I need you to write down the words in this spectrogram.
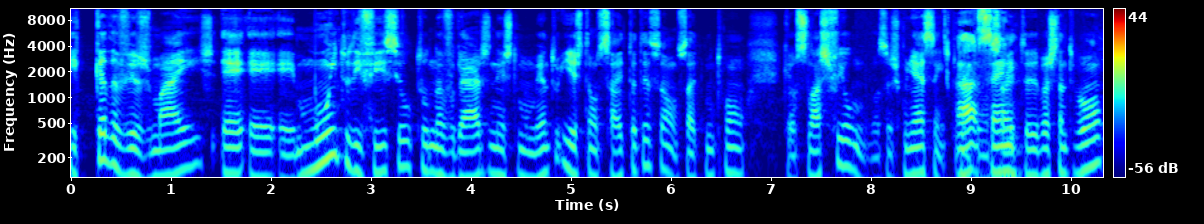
e cada vez mais é, é, é, muito difícil tu navegares neste momento. E este é um site, atenção, um site muito bom, que é o Slash Film, vocês conhecem. Ah, é um sim. site bastante bom,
